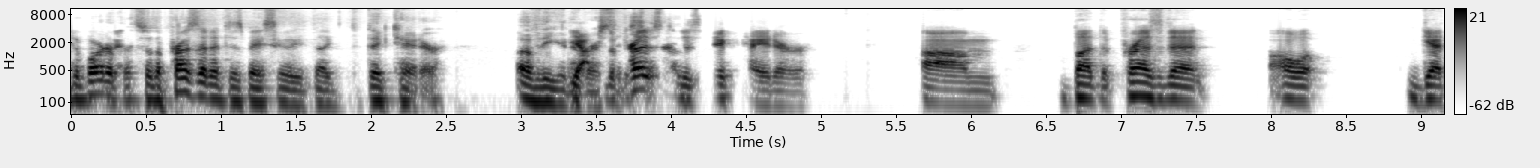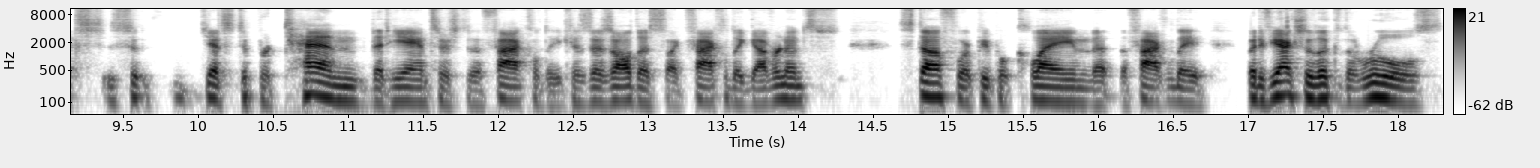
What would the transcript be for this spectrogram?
the board of so the president is basically like the dictator of the university. Yeah, the president system. is dictator, um, but the president oh, gets gets to pretend that he answers to the faculty because there's all this like faculty governance stuff where people claim that the faculty. But if you actually look at the rules,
